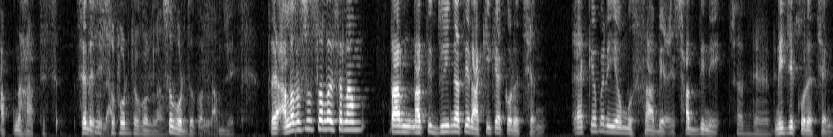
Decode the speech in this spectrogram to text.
আপনার হাতে ছেড়ে দিলাম। সুপর্দ করলাম। সুবর্দ করলাম। তাই আল্লাহ রসুল সাল্লাহ সাল্লাম তার নাতি দুই নাতির আকিকা করেছেন। একেবারে ইয়মুসাবে সাত দিনে। সাত দিন। নিজে করেছেন।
